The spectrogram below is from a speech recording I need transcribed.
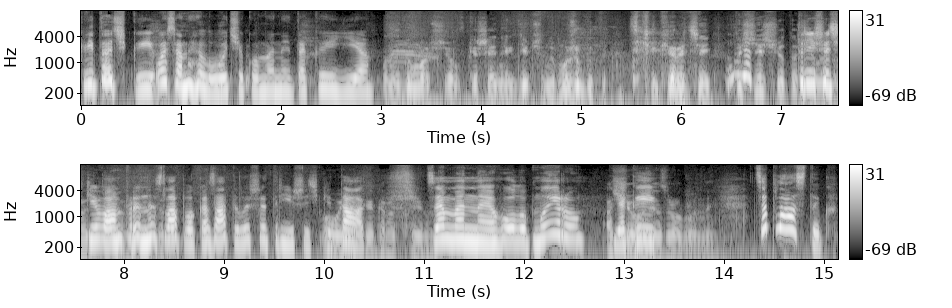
квіточки, ось ангелочок у мене такий є. Не думав, що в кишенях дівчини може бути скільки речей. Ну, То ще що то Трішечки вам принесла показати лише трішечки. О, так, це в мене голуб миру, А який- що він зроблений? це пластик.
